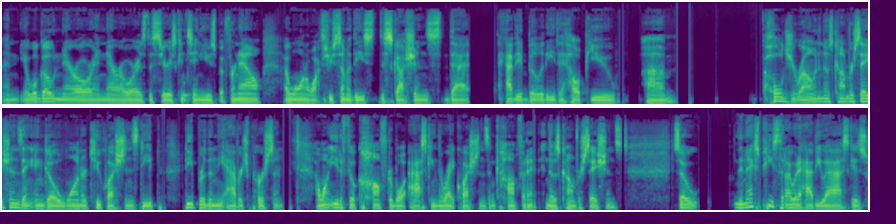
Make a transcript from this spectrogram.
And you know, we'll go narrower and narrower as the series continues. But for now, I want to walk through some of these discussions that have the ability to help you um, hold your own in those conversations and, and, go one or two questions deep deeper than the average person i want you to feel comfortable asking the right questions and confident in those conversations so the next piece that I would have you ask is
